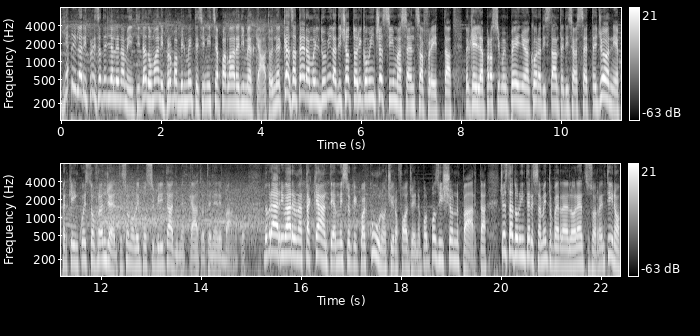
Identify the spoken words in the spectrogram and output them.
Ieri la ripresa degli allenamenti, da domani probabilmente si inizia a parlare di mercato e nel casa Teramo il 2018 ricomincia sì ma senza fretta, perché il prossimo impegno è ancora distante di 7 giorni e perché in questo frangente sono le possibilità di mercato a tenere banco. Dovrà arrivare un attaccante, ammesso che qualcuno, Ciro Foggia in pole position, parta. C'è stato un interessamento per Lorenzo Sorrentino,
